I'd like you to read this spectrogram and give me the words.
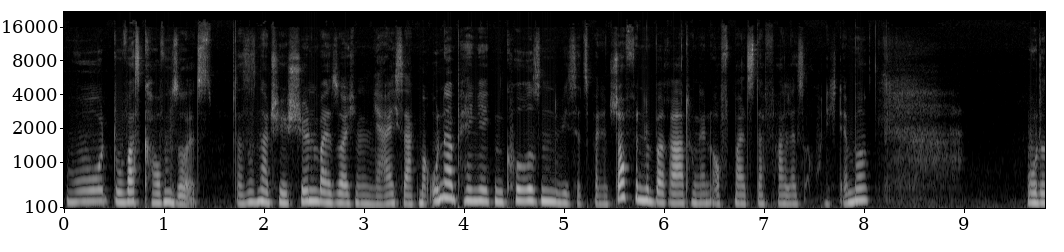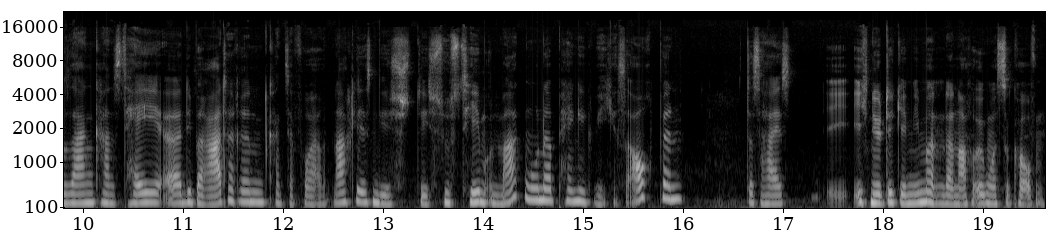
wo du was kaufen sollst. Das ist natürlich schön bei solchen, ja, ich sag mal, unabhängigen Kursen, wie es jetzt bei den Stoffwindelberatungen oftmals der Fall ist, auch nicht immer. Wo du sagen kannst, hey, äh, die Beraterin, kannst ja vorher nachlesen, die ist, system- und markenunabhängig, wie ich es auch bin. Das heißt, ich nötige niemanden danach irgendwas zu kaufen.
